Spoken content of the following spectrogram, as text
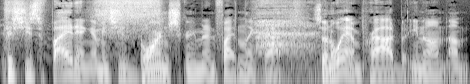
because she's fighting i mean she's born screaming and fighting like that so in a way i'm proud but you know i'm, I'm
